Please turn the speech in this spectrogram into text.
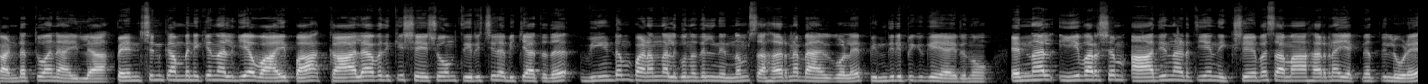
കണ്ടെത്തുവാനായില്ല. പെൻഷൻ കമ്പനിക്ക് നൽകിയ വായ്പ കാലാവധിക്ക് ശേഷവും തിരിച്ചു ലഭിക്കാത്തത് വീണ്ടും പണം നൽകുന്നതിൽ നിന്നും സഹകരണ ബാങ്കുകളെ പിന്തിരിപ്പിക്കുകയായിരുന്നു. എന്നാൽ ഈ വർഷം ആദ്യം നടത്തിയ നിക്ഷേപ സമാഹരണ യജ്ഞത്തിലൂടെ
